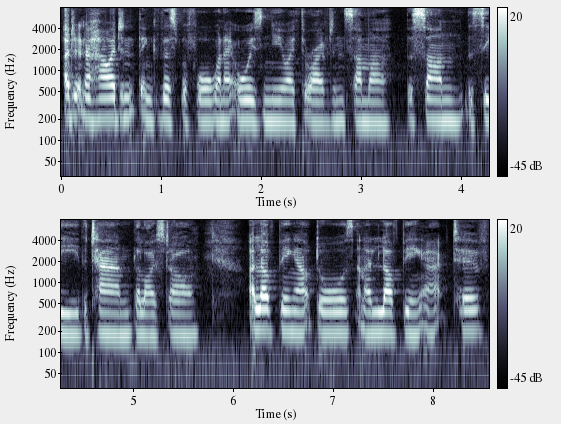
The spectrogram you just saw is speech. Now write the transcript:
I don't know how I didn't think of this before when I always knew I thrived in summer the sun, the sea, the tan, the lifestyle. I love being outdoors and I love being active.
